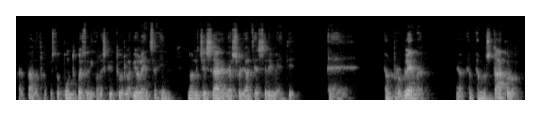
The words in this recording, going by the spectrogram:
Prabhupada fa questo punto, questo dicono le scritture, la violenza non necessaria verso gli altri esseri viventi eh, è un problema, è un ostacolo.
